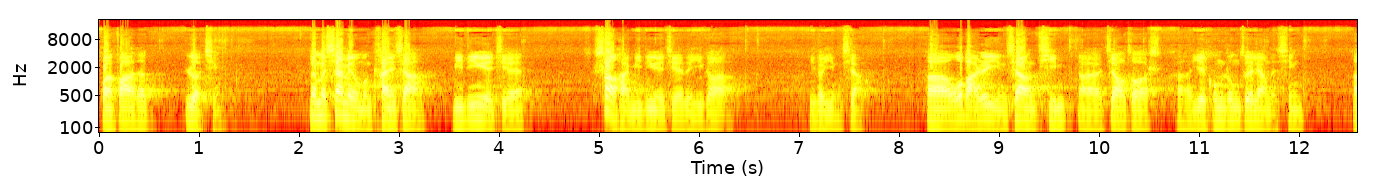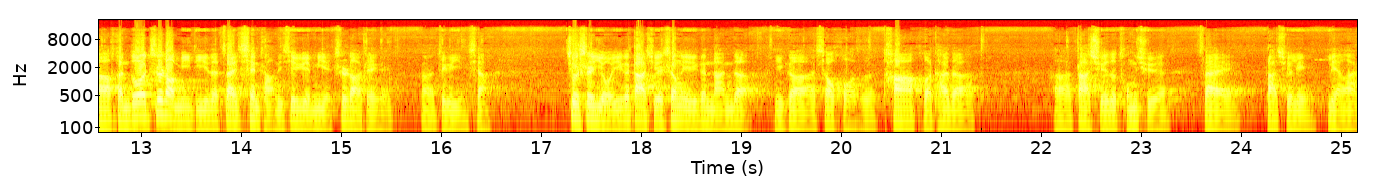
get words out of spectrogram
焕发了他热情。那么下面我们看一下迷笛音乐节，上海迷笛音乐节的一个。一个影像，呃，我把这影像题呃叫做呃夜空中最亮的星，啊，很多知道迷笛的在现场的一些乐迷也知道这个呃这个影像，就是有一个大学生有一个男的一个小伙子，他和他的呃大学的同学在大学里恋爱，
